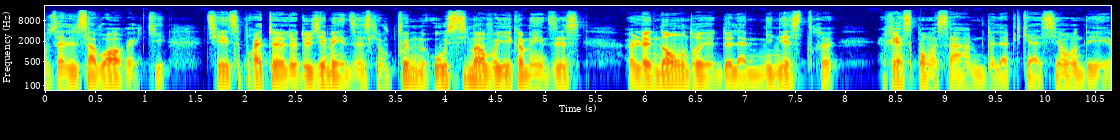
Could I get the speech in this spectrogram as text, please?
vous allez le savoir. Euh, qui, tiens, ça pourrait être le deuxième indice. Vous pouvez aussi m'envoyer comme indice euh, le nom de, la ministre responsable de l'application des,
